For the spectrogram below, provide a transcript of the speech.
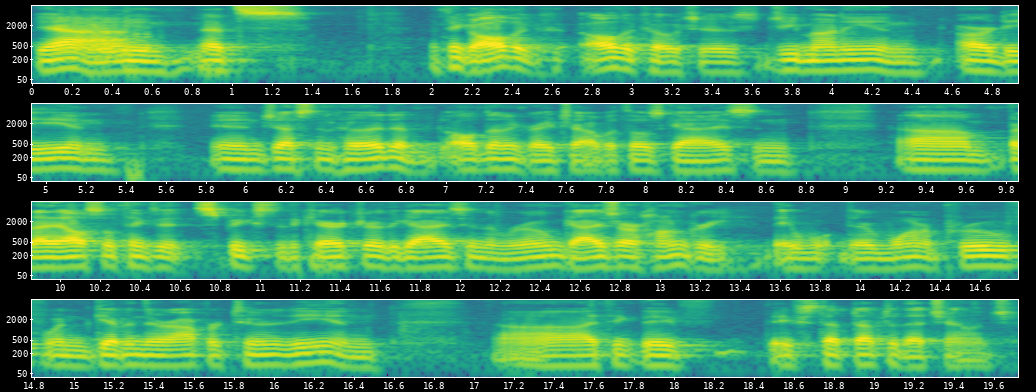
Yeah, I mean that's. I think all the all the coaches, G Money and RD and and Justin Hood, have all done a great job with those guys. And um, but I also think it speaks to the character of the guys in the room. Guys are hungry. They they want to prove when given their opportunity, and uh, I think they've they've stepped up to that challenge.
